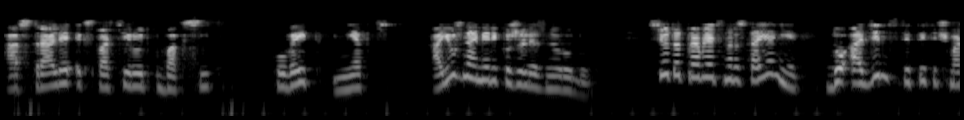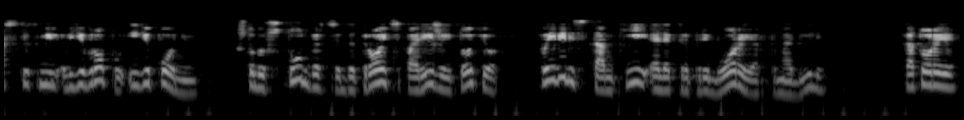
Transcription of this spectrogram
Австралия экспортирует боксит, Кувейт — нефть, а Южная Америка — железную руду. Все это отправляется на расстоянии до 11 тысяч морских миль в Европу и Японию, чтобы в Штутгарте, Детройте, Париже и Токио Появились станки, электроприборы и автомобили, которые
